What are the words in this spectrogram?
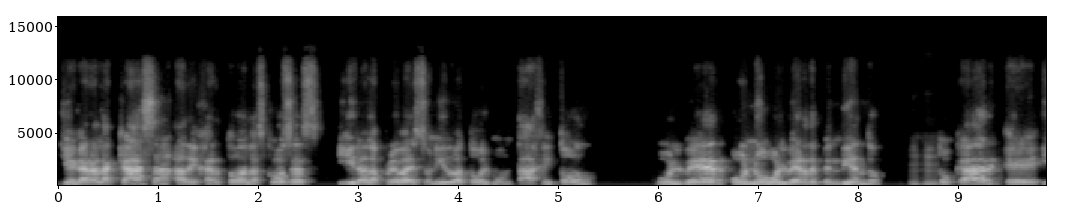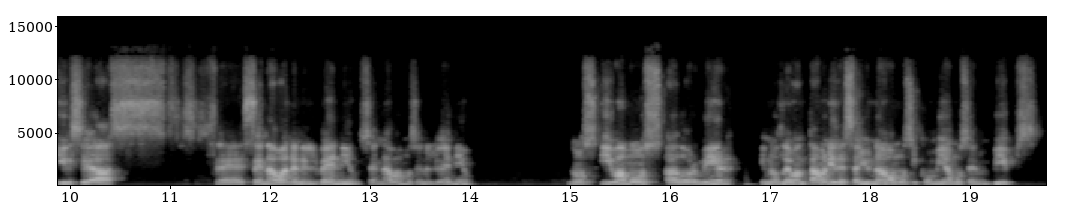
llegar a la casa a dejar todas las cosas, ir a la prueba de sonido, a todo el montaje y todo volver o no volver, dependiendo, tocar, eh, irse a... Se, cenaban en el venue, cenábamos en el venue, nos íbamos a dormir y nos levantaban y desayunábamos y comíamos en VIPs.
